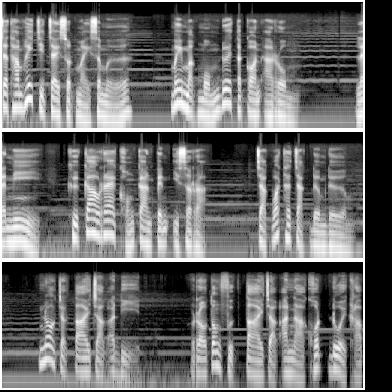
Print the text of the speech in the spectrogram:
จะทำให้จิตใจสดใหม่เสมอ ไม่หมักหมมด้วยตะกอนอารมณ์ และนี่คือก้าวแรกของการเป็นอิสระ จากวัฏจักรเดิมนอกจากตายจากอดีต เราต้องฝึกตายจากอนาคตด้วยครับ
